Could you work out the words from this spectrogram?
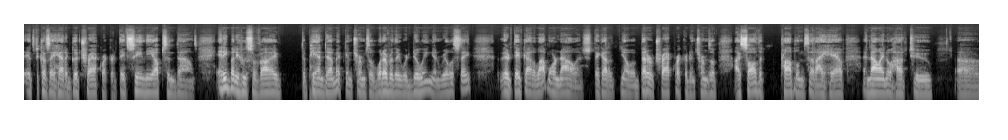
it's because they had a good track record. They've seen the ups and downs. Anybody who survived the pandemic in terms of whatever they were doing in real estate, they've got a lot more knowledge. They got a you know a better track record in terms of I saw the problems that I have, and now I know how to uh,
